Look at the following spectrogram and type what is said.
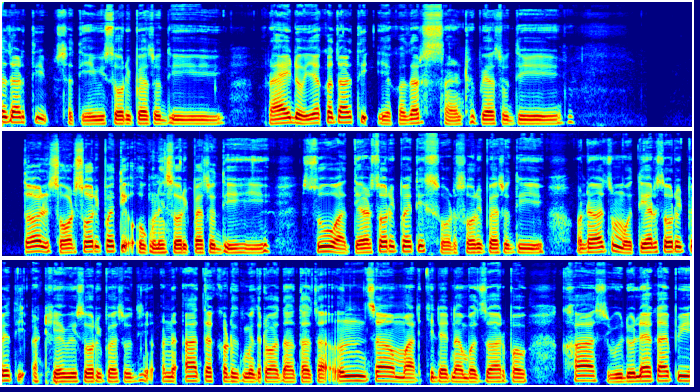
હજારથી સત્યાવીસો રૂપિયા સુધી. રાયડો એક હજારથી એક હજાર સાઠ રૂપિયા સુધી. તલ સોળસો રૂપિયાથી ઓગણીસો રૂપિયા સુધી. સુવા તેરસો રૂપિયાથી સોળસો રૂપિયા સુધી. અને અજમો તેરસો રૂપિયાથી અઠ્યાવીસો રૂપિયા સુધી. અને આ તો ખેડૂત મિત્રો તાજા ઊંચા માર્કેટના બજાર ભાવ. ખાસ વીડિયો લાઈક આપી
